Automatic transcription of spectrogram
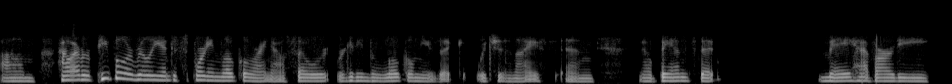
Um, however, people are really into supporting local right now, so we're, we're getting the local music, which is nice, and you know bands that may have already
